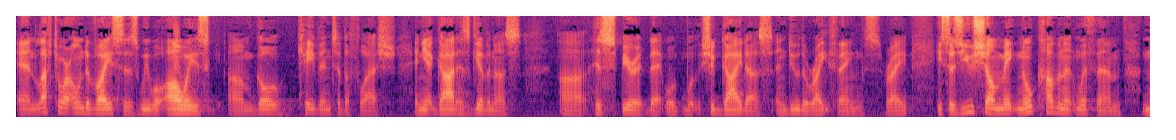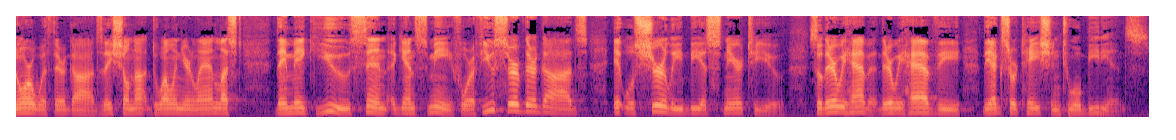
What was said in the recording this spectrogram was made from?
And left to our own devices, we will always um, go cave into the flesh. And yet, God has given us uh, His Spirit that will, will, should guide us and do the right things, right? He says, You shall make no covenant with them, nor with their gods. They shall not dwell in your land, lest they make you sin against me. For if you serve their gods, it will surely be a snare to you. So there we have it. There we have the, the exhortation to obedience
